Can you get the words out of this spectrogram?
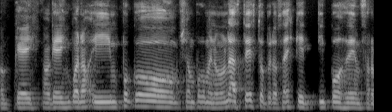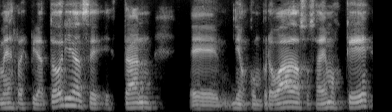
Ok, ok. Bueno, y un poco, ya un poco me nombraste esto, pero ¿sabes qué tipos de enfermedades respiratorias eh, están, eh, comprobadas o sabemos que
